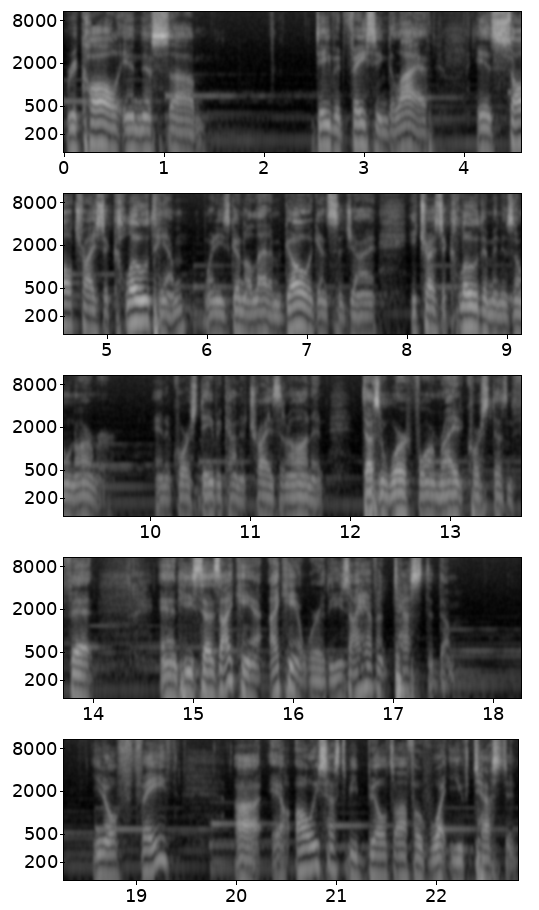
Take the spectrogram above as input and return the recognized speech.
recall in this um, David facing Goliath, is Saul tries to clothe him when he's going to let him go against the giant. He tries to clothe him in his own armor. And of course, David kind of tries it on. And it doesn't work for him, right? Of course, it doesn't fit. And he says, I can't, I can't wear these. I haven't tested them. You know, faith uh, always has to be built off of what you've tested.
